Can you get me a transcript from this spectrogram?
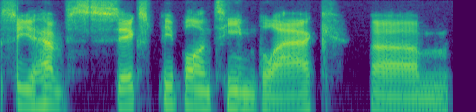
so. You have six people on Team Black. Um,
